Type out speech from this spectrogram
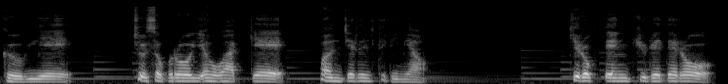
그 위에 주속으로 여호와께 번제를 드리며 기록된 규례대로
